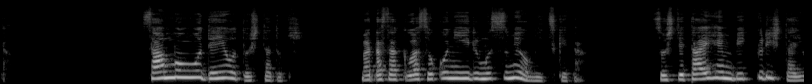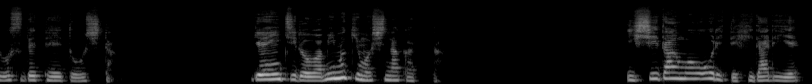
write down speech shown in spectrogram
た。山門を出ようとしたとき、又作はそこにいる娘を見つけた。そして大変びっくりした様子で抵当した。源一郎は見向きもしなかった。石段を降りて左へ、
